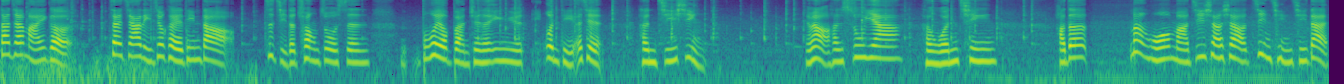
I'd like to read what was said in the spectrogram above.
大家买一个，在家里就可以听到自己的创作声，不会有版权的音乐问题，而且。很即兴，有没有？很舒压，很文青。好的，慢活马鸡笑笑，敬请期待。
